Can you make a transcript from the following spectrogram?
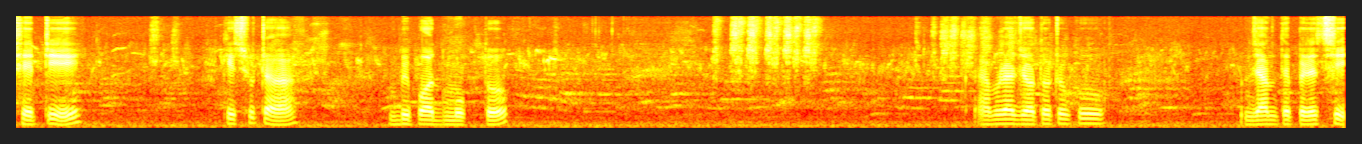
সেটি কিছুটা বিপদমুক্ত। আমরা যতটুকু জানতে পেরেছি,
